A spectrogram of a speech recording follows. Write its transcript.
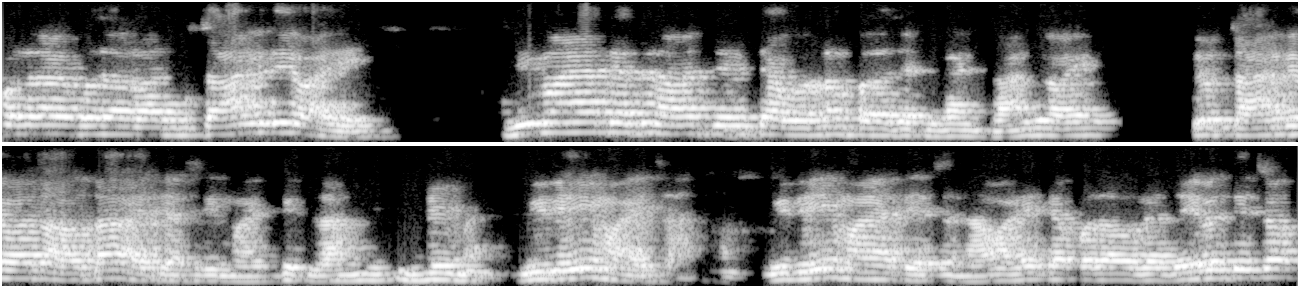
पंधराव्या पदावरला चांगदेव आहे श्री माया त्याचं नाव आहे त्या वर्णन पदाच्या ठिकाणी चांगदेव आहे। तो चांगदेवाचा अवतार आहे त्या श्री माया तिथला विधेयी मायेचा। विधेयी माया त्याचं नाव आहे त्या पदावरल्या देवतेचं।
